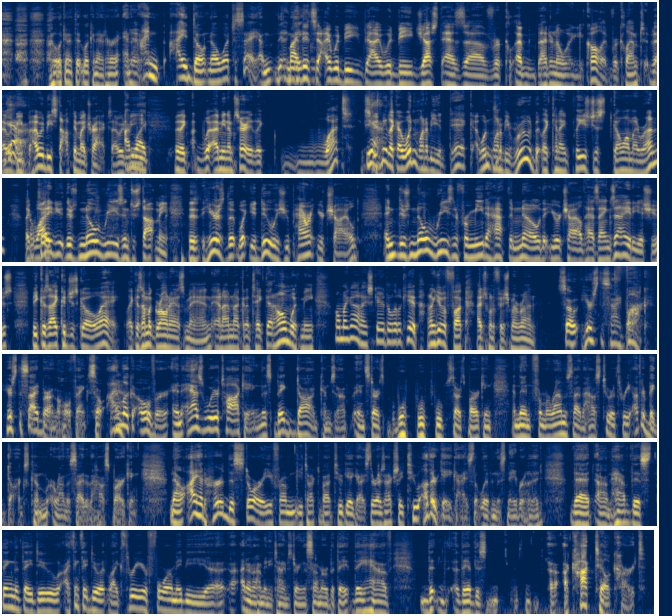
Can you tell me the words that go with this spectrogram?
looking at the, looking at her, and yeah. I'm, I don't know what to say. I'm, my, it's, I would be, I would be just as, uh, vercl- I don't know what you call it, verklempt. I would yeah. be, I would be stopped in my tracks. I would I'm be like, like, I mean, I'm sorry, like what? Excuse yeah. me. Like, I wouldn't want to be a dick. I wouldn't want to be rude, but like, can I please just go on my run? Like, okay. why did you? There's no reason to stop me. The, here's the what you do is you parent your child, and there's no reason for me to have to know that your child has anxiety issues because I could just go away. Like, because I'm a grown ass man and I'm not going to take that home with me. Oh my god, I scared the little kid. I don't give a fuck. I just want to finish my run. So here's the sidebar. Here's the sidebar on the whole thing. So I look over, and as we're talking, this big dog comes up and starts whoop whoop whoop, starts barking, and then from around the side of the house, two or three other big dogs come around the side of the house barking. Now I had heard this story from you talked about two gay guys. There is actually two other gay guys that live in this neighborhood that um, have this thing that they do. I think they do it like three or four, maybe uh, I don't know how many times during the summer, but they they have th- they have this uh, a cocktail cart.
